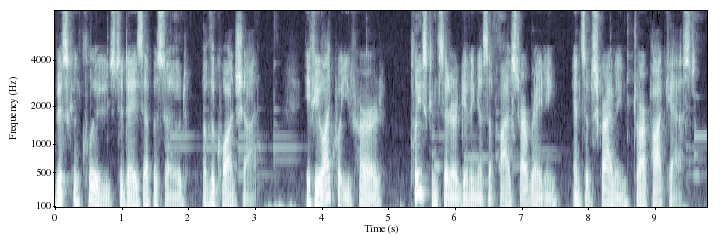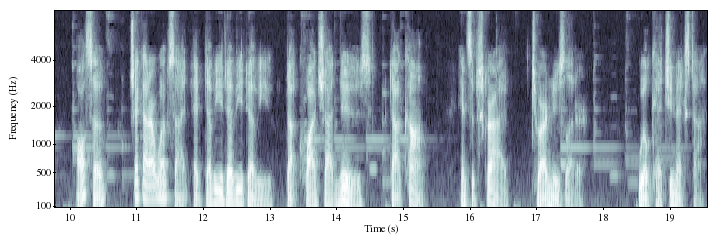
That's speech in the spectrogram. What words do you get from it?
This concludes today's episode of The Quad Shot. If you like what you've heard, please consider giving us a five star rating and subscribing to our podcast. Also, check out our website at www.quadshotnews.com and subscribe to our newsletter. We'll catch you next time.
